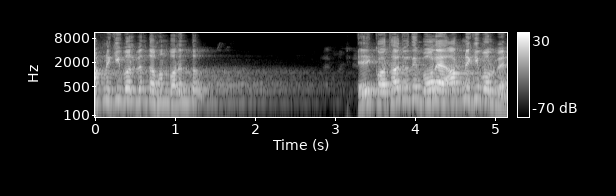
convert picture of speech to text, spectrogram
আপনি কি বলবেন তখন বলেন তো? এই কথা যদি বলে, আপনি কি বলবেন?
